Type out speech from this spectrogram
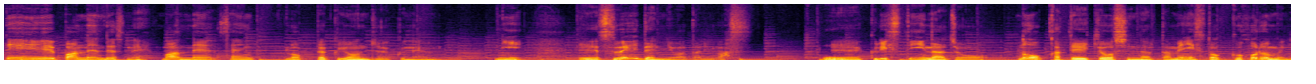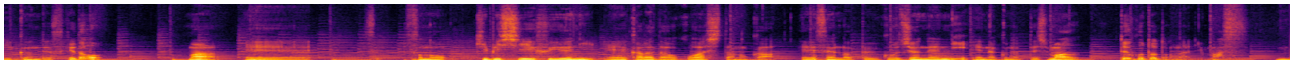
で晩年ですね。晩年1649年に、えースウェーデンに渡ります。お。えークリスティーナ女王の家庭教師になるためにストックホルムに行くんですけどまあ、えーその厳しい冬に、え体を壊したのか、え1650年に、亡くなってしまうということとなりますうん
